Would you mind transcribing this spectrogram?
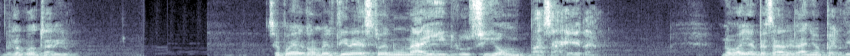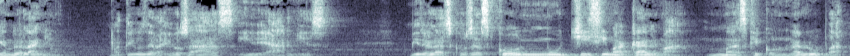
De lo contrario, se puede convertir esto en una ilusión pasajera. No vaya a empezar el año perdiendo el año nativos de la diosa As y de Aries. Mire las cosas con muchísima calma, más que con una lupa.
